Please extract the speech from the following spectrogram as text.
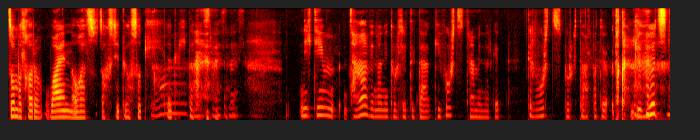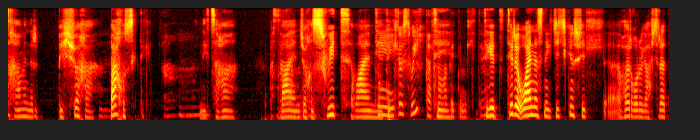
100 болохоор wine угаал зогсож идэг усууд байдаг л та. Нэг тийм цагаан виноны төрлөдөг да. Gewürztraminer гэдэг тэр Würzburgтэй холбоотой юу? Gewürztraminer биш байха. Бах ус гэдэг. Нэг цагаан бас wine жоохон sweet wine гэдэг. илүү sweet тал байгаа байт юм л тий. Тэгээд тэр wine-аас нэг жижигхэн шил 2 3-ыг авчираад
